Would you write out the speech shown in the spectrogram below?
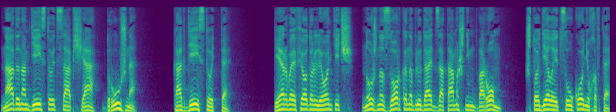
Надо нам действовать сообща, дружно. Как действовать-то? Первое, Федор Леонтич, нужно зорко наблюдать за тамошним двором, что делается у конюхов-то.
